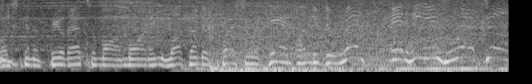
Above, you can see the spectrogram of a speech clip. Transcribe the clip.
Luck's going to feel that tomorrow morning. Luck under pressure again, under duress, and he is wrapped up.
